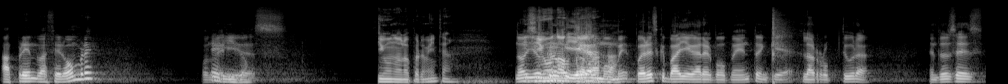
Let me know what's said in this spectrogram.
aprendo a ser hombre. Con herido. heridas. Si uno lo permite. No, Y yo si creo uno que llega el momento, pero es que va a llegar el momento en que la ruptura. Entonces,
